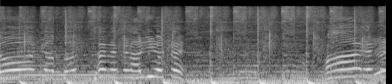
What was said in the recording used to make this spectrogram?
യോഗ ബന്ധനങ്ങൾ അഴിയട്ടെ. Hallelujah!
